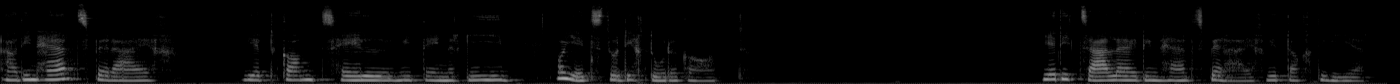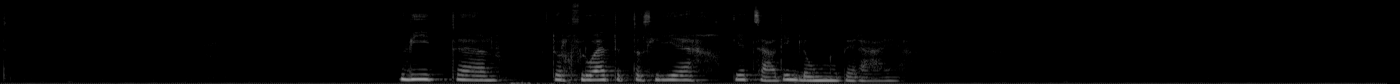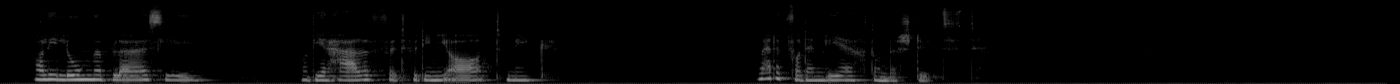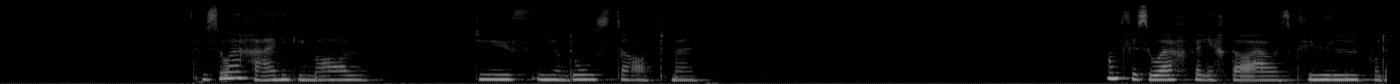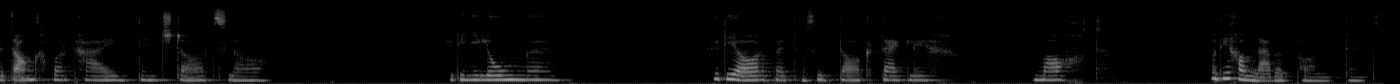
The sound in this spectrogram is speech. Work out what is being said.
Auch dein Herzbereich wird ganz hell mit der Energie, wo jetzt durch dich durchgeht. Jede Zelle in deinem Herzbereich wird aktiviert. Weiter durchflutet das Licht jetzt auch deinen Lungenbereich. Alle Lungenbläschen, die dir helfen für deine Atmung, werden von dem Licht unterstützt. Versuche einige Mal tief ein- und auszuatmen. Und versuch vielleicht da auch ein Gefühl von der Dankbarkeit entstehen zu lassen. Für deine Lunge, für die Arbeit, die sie tagtäglich macht und dich am Leben behaltet.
